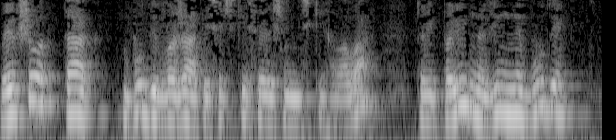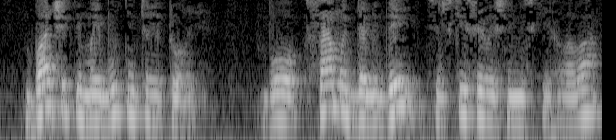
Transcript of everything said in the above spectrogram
Бо якщо так буде вважати сільський селищний міський голова, то відповідно він не буде бачити майбутні території. Бо саме для людей сільський селищний міський голова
